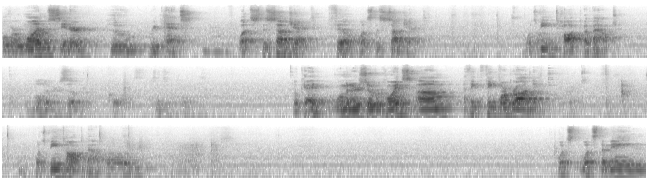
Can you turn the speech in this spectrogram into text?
over one sinner who repents. What's the subject? Phil, what's the subject? What's being talked about? woman or silver coins, silver coins. Okay, a woman and her silver coins. Um, I think think more broadly. What's being talked about? Um, What's what's the main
